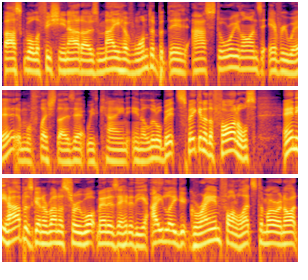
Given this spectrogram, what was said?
basketball aficionados may have wanted, but there are storylines everywhere, and we'll flesh those out with Kane in a little bit. Speaking of the finals, Andy Harper's going to run us through what matters ahead of the A League Grand Final. That's tomorrow night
